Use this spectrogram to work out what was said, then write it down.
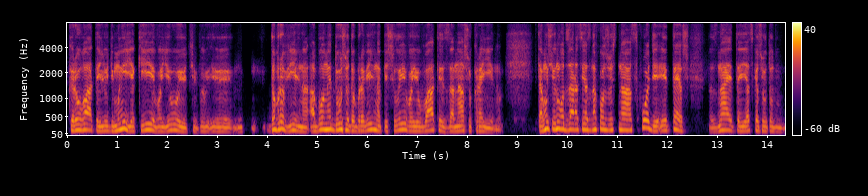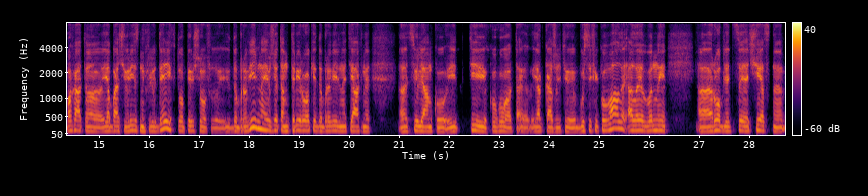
керувати людьми, які воюють е, добровільно або не дуже добровільно пішли воювати за нашу країну. Тому що ну от зараз я знаходжусь на сході, і теж знаєте, я скажу тут багато. Я бачу різних людей, хто пішов добровільно, і вже там три роки добровільно тягне е, цю лямку. І ті, кого як кажуть, е, бусифікували, але вони е, роблять це чесно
